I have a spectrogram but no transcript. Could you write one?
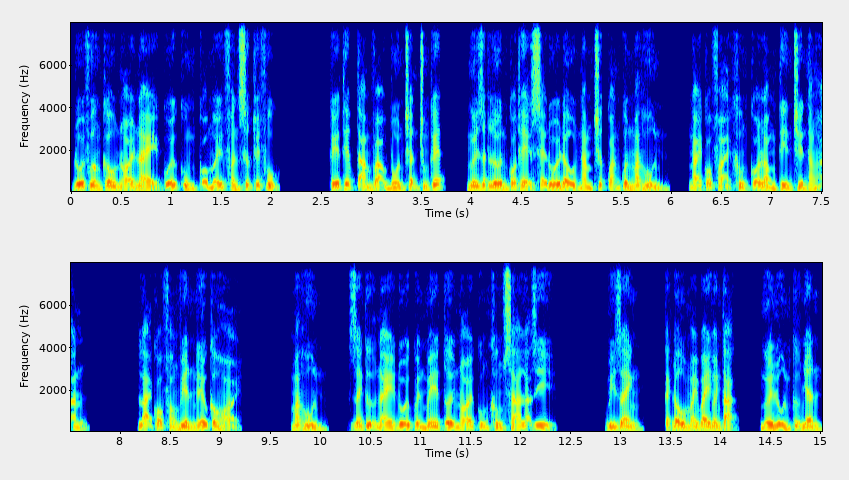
đối phương câu nói này cuối cùng có mấy phần sức thuyết phục. Kế tiếp tám vào bốn trận chung kết, ngươi rất lớn có thể sẽ đối đầu năm trước quán quân mắc hùn, ngài có phải không có lòng tin chiến thắng hắn? Lại có phóng viên nêu câu hỏi. Mắc hùn, danh tự này đối quyền mê tới nói cũng không xa lạ gì. Bí danh, cách đấu máy bay oanh tạc, người lùn cự nhân.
